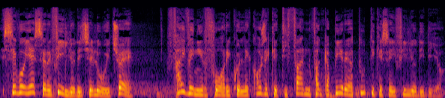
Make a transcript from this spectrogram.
Se vuoi essere figlio, dice lui, cioè fai venire fuori quelle cose che ti fanno fan capire a tutti che sei figlio di Dio.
